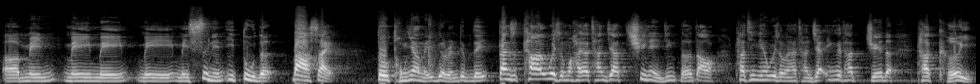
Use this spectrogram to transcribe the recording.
呃每每每每每四年一度的大赛都同样的一个人，对不对？但是他为什么还要参加？去年已经得到，他今天为什么要参加？因为他觉得他可以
